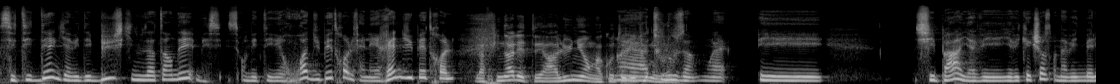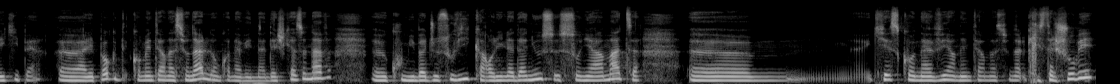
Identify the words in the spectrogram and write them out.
c'était dingue, il y avait des bus qui nous attendaient, mais on était les rois du pétrole, enfin les reines du pétrole. La finale était à l'Union, à côté de Toulouse. À Toulouse, ouais. Et je sais pas, il y avait quelque chose. On avait une belle équipe hein. euh, à l'époque, comme international. Donc, on avait Nadège Kazenave, euh, Koumi Badjosouvi, Carolina Danius, Sonia Amat. Euh, qui est-ce qu'on avait en international? Christelle Chaubet.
